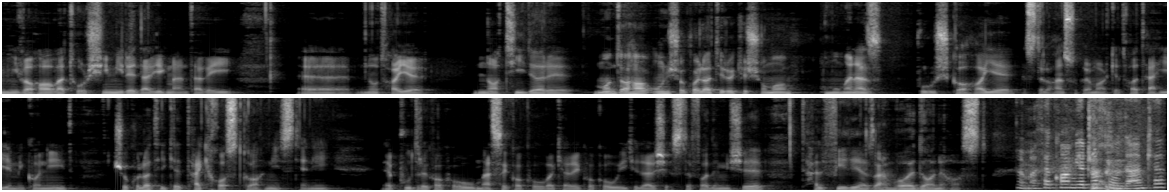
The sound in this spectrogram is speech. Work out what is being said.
میوه ها و ترشی میره در یک منطقه ای نوت های ناتی داره. منتها اون شکلاتی رو که شما عموما از فروشگاه های اصطلاحا سوپرمارکت ها تهیه می‌کنید شکلاتی که تک خاستگاه نیست. یعنی پودر کاکائو، mass کاکائو و کره کاکائویی که درش استفاده میشه تلفیقی از انواع دانه هاست. من فکر کنم یه جا خوندم که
